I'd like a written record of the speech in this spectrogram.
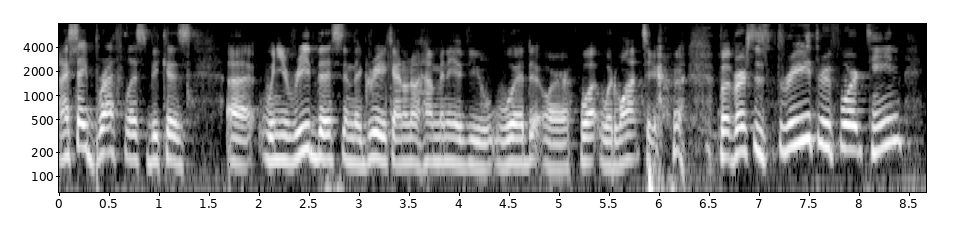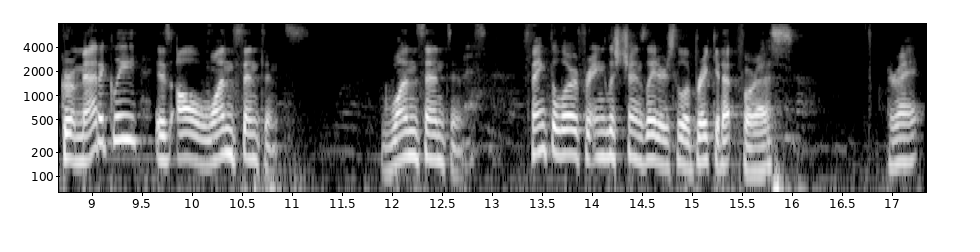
And I say breathless because uh, when you read this in the Greek, I don't know how many of you would or what would want to, but verses 3 through 14 grammatically is all one sentence. One sentence. Thank the Lord for English translators who will break it up for us. Right?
